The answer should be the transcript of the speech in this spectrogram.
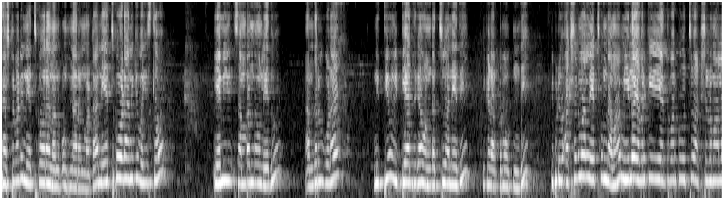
కష్టపడి నేర్చుకోవాలని అనుకుంటున్నారనమాట నేర్చుకోవడానికి వయసుతో ఏమీ సంబంధం లేదు. అందరూ కూడా నిత్యం విద్యార్థిగా ఉండొచ్చు అనేది ఇక్కడ అర్థమవుతుంది. ఇప్పుడు అక్షరమాల నేర్చుకుందామా? మీలో ఎవరికి ఎంతవరకు వచ్చు అక్షరమాల?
